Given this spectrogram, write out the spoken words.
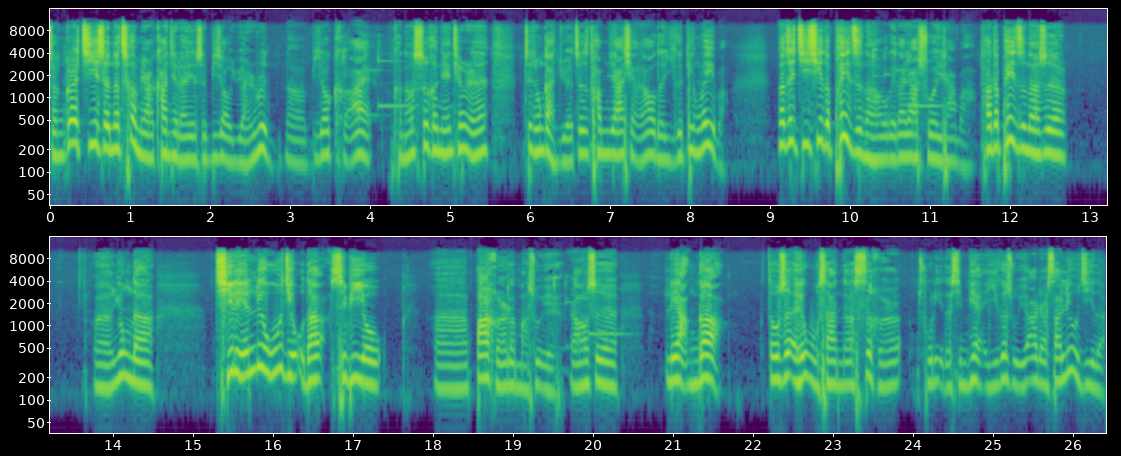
整个机身的侧面看起来也是比较圆润啊，比较可爱，可能适合年轻人这种感觉，这是他们家想要的一个定位吧。那这机器的配置呢，我给大家说一下吧。它的配置呢是，呃，用的麒麟六五九的 CPU，呃，八核的嘛属于，然后是两个都是 A 五三的四核处理的芯片，一个属于二点三六 G 的，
